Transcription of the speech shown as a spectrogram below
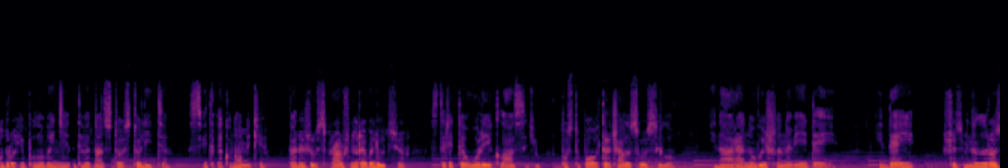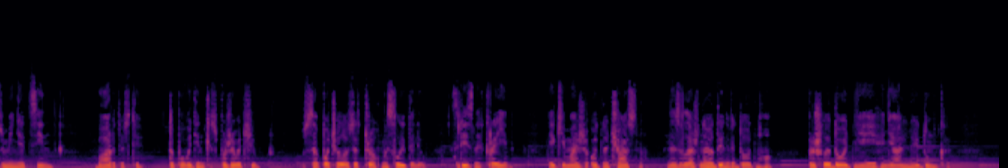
У другій половині 19 століття світ економіки пережив справжню революцію. Старі теорії класиків поступово втрачали свою силу, і на арену вийшли нові ідеї. Ідеї, що змінили розуміння цін, вартості та поведінки споживачів. Усе почалося з трьох мислителів з різних країн, які майже одночасно, незалежно один від одного, прийшли до однієї геніальної думки.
